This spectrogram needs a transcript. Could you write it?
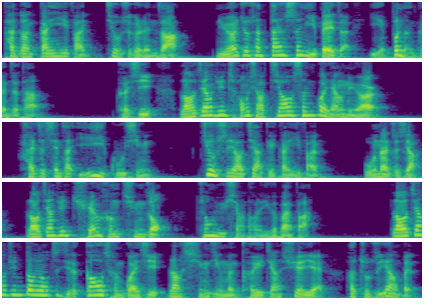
判断甘一凡就是个人渣，女儿就算单身一辈子也不能跟着他。可惜老将军从小娇生惯养女儿，孩子现在一意孤行，就是要嫁给甘一凡。无奈之下，老将军权衡轻重，终于想到了一个办法。老将军动用自己的高层关系，让刑警们可以将血液和组织样本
